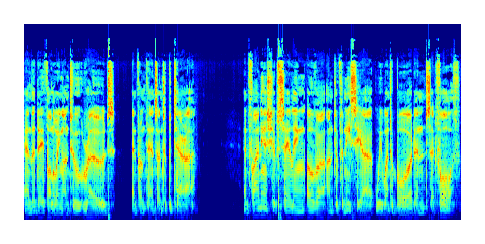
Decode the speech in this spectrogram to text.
and the day following unto Rhodes, and from thence unto Patara. And finding a ship sailing over unto Phoenicia, we went aboard and set forth.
